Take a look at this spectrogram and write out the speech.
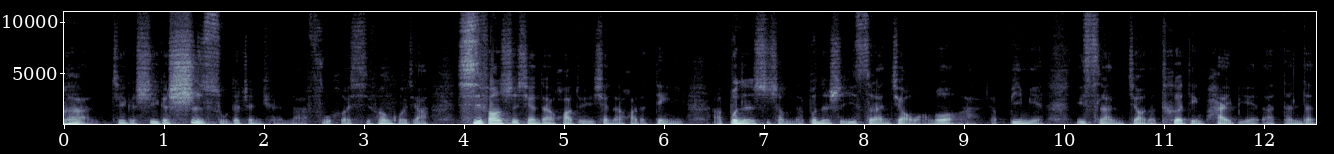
啊。这个是一个世俗的政权啊，符合西方国家。西方是现代化对于现代化的定义啊，不能是什么呢？不能是伊斯兰教网络啊，要避免伊斯兰教的特定派别啊等等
